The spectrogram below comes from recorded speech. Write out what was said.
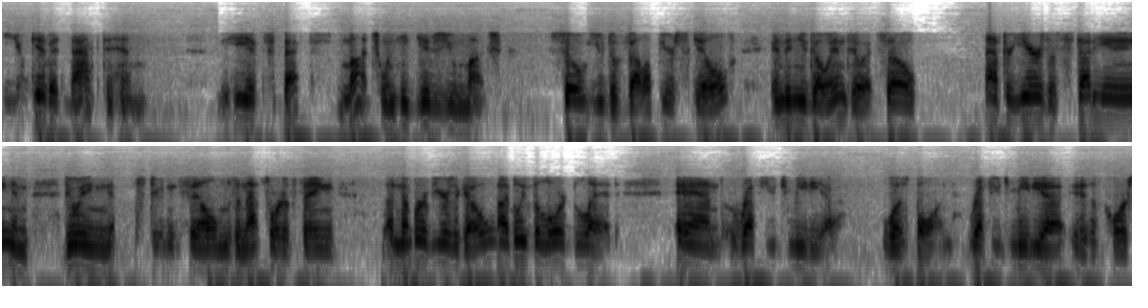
you give it back to Him. He expects much when He gives you much. So you develop your skills and then you go into it. So after years of studying and doing student films and that sort of thing, a number of years ago, I believe the Lord led, and Refuge Media was born. Refuge Media is, of course,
